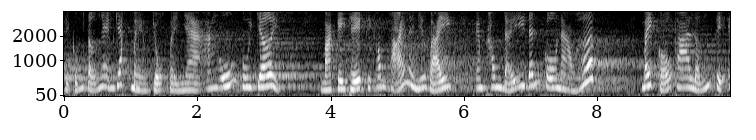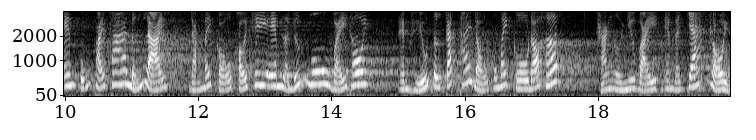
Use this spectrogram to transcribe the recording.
Thì cũng tưởng em dắt mèo chuột về nhà ăn uống vui chơi. Mà kỳ thiệt thì không phải là như vậy, Em không để ý đến cô nào hết. Mấy cổ pha lẫn thì em cũng phải pha lẫn lại, Đặng mấy cổ khỏi khi em là đứa ngu vậy thôi. Em hiểu tư cách thái độ của mấy cô đó hết. Hạng người như vậy em đã chán rồi,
